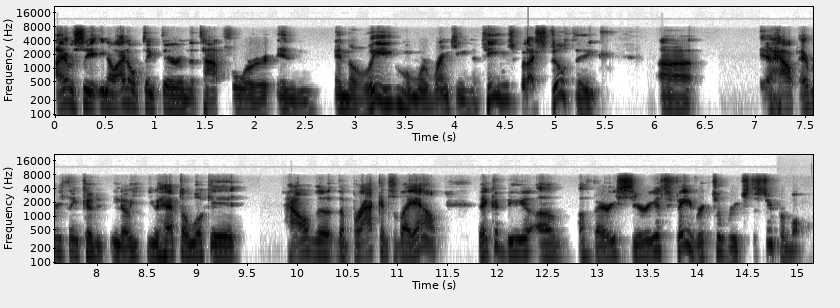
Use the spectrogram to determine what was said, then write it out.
I obviously, you know, I don't think they're in the top four in in the league when we're ranking the teams, but I still think uh, how everything could, you know, you have to look at how the the brackets lay out. They could be a, a very serious favorite to reach the Super Bowl.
